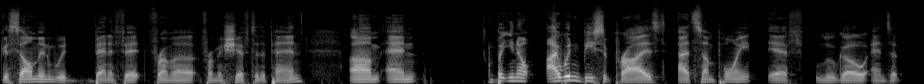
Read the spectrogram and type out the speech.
Gsellman would benefit from a from a shift to the pen. Um, and but you know, I wouldn't be surprised at some point if Lugo ends up,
